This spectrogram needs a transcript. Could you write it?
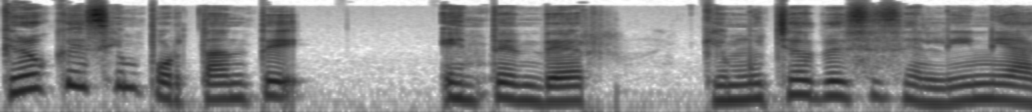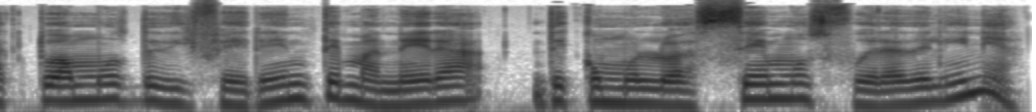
Creo que es importante entender que muchas veces en línea actuamos de diferente manera de como lo hacemos fuera de línea.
